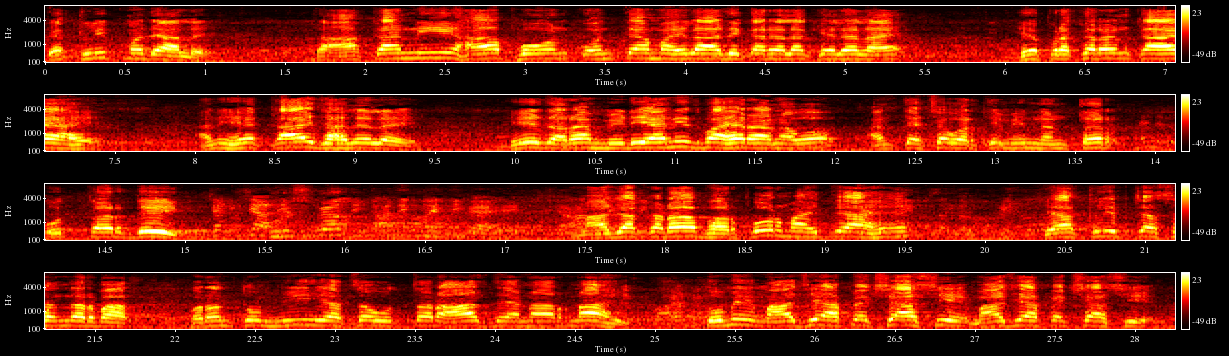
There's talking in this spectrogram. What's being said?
त्या क्लिपमध्ये आलंय. तर आकांनी हा फोन कोणत्या महिला अधिकाऱ्याला केलेला आहे? हे प्रकरण काय आहे? आणि हे काय झालेलं आहे? हे जरा मीडियानेच बाहेर आणावं आणि त्याच्यावरती मी नंतर उत्तर देईन. माझ्याकडं भरपूर माहिती आहे या क्लिपच्या संदर्भात परंतु मी याचं उत्तर आज देणार नाही. तुम्ही माझी अपेक्षा अशी आहे माझी अपेक्षा अशी आहे.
